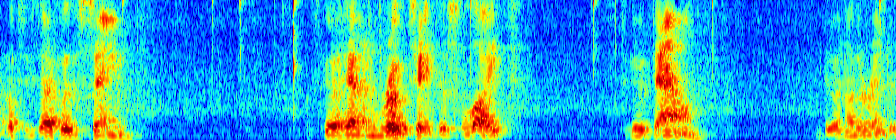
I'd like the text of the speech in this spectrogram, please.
it looks exactly the same. Let's go ahead and rotate this light to go down. Do another render.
